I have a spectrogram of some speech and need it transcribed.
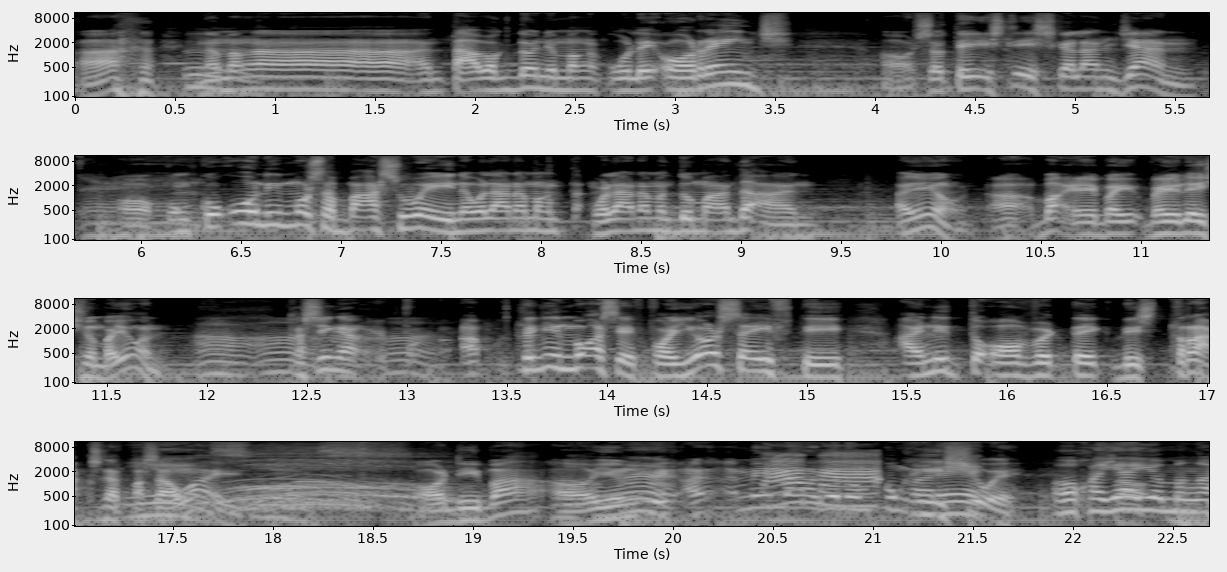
ah, na mga, ang tawag doon, yung mga kulay orange. Oh, so tiis-tiis ka lang diyan. Oh, kung kukunin mo sa busway na wala namang wala namang dumadaan, ano 'yun? Ah, ba eh, vi- violation ba 'yon? Oo. Kasi nga, pa- ah, tingin mo kasi, for your safety, I need to overtake these trucks na pasaway. Yes, yes. O, di ba? O, Oo yung, nga. ah, may mga Tama. ganun pong Correct. issue eh. O kaya So- yung mga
